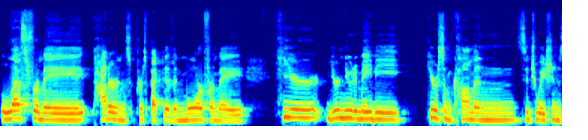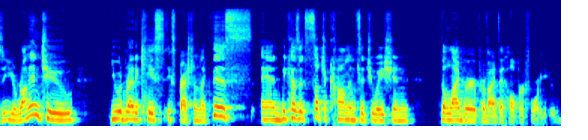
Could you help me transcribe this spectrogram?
less from a patterns perspective and more from a here, you're new to maybe, here's some common situations that you run into. You would write a case expression like this, and because it's such a common situation, the library provides a helper for you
